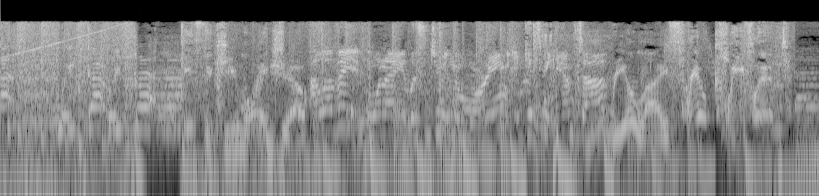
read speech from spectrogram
up, wake up, wake up. It's the Q Morning Show. I love it when I listen to it in the morning. It gets me amped up. Real life, real Cleveland.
